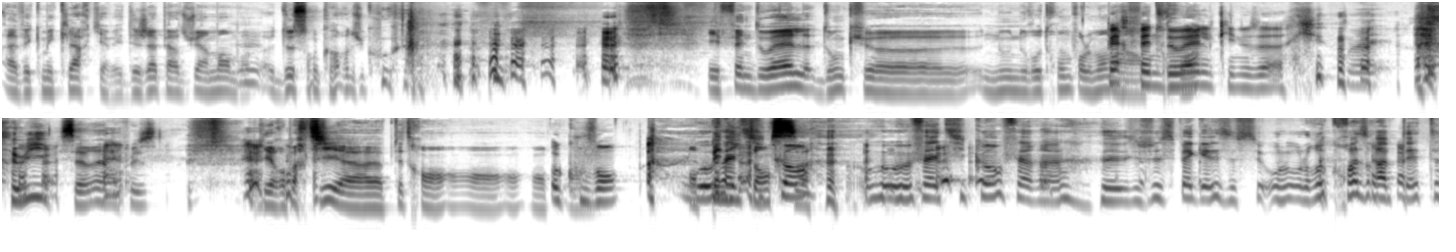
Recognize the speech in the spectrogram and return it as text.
avec Méclar qui avait déjà perdu un membre Mm. de son corps du coup. Et Fendoel, donc euh, nous nous retrouvons pour le moment. Père en Fendoel qui nous a. Ouais. oui, c'est vrai en plus. Qui est reparti euh, peut-être en, en, en- Au couvent. en au pénitence. Vatican, au Vatican faire. euh, je sais pas quel. On, on le recroisera peut-être.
